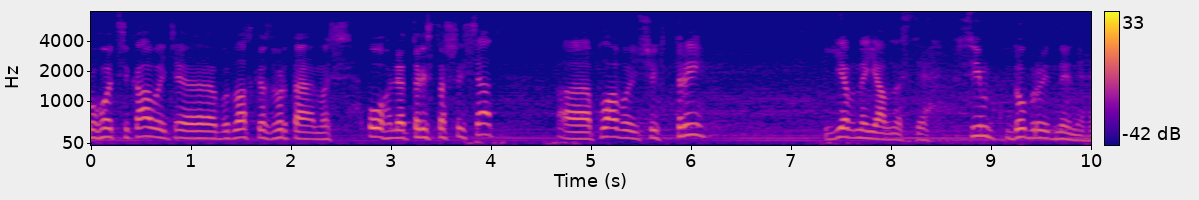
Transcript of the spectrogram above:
кого цікавить, е, будь ласка, звертаємось. Огляд 360, е, плаваючих три є в наявності. Всім доброї днини.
